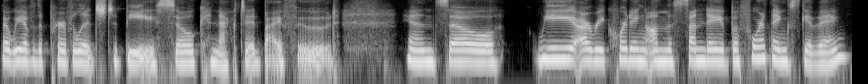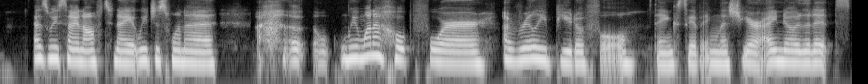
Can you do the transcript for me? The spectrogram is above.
that we have the privilege to be so connected by food. And so we are recording on the Sunday before Thanksgiving. As we sign off tonight, we just want to we want to hope for a really beautiful Thanksgiving this year. I know that it's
